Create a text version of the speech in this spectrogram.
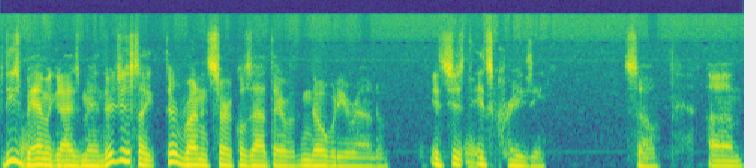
But these Bama guys, man, they're just like they're running circles out there with nobody around them. It's just it's crazy. So, um,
